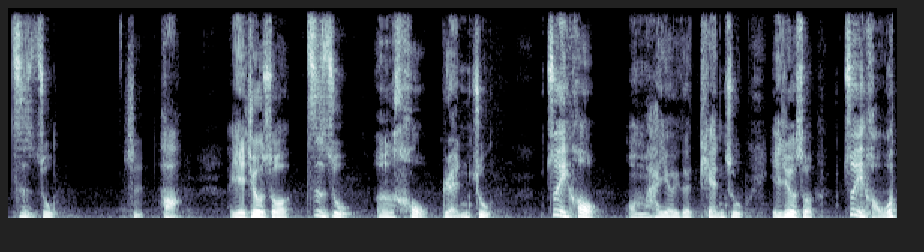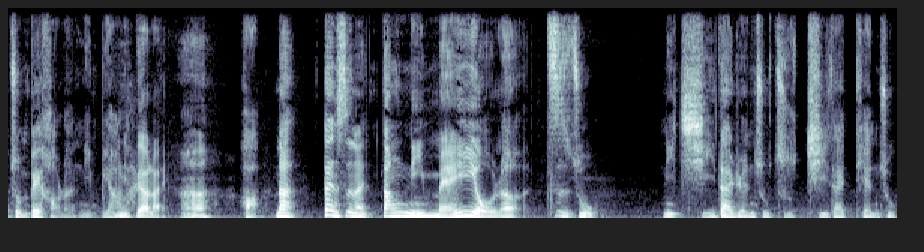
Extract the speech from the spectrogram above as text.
自助，是。哈，也就是说自助而后人助，最后我们还有一个天助，也就是说。最好我准备好了，你不要来，你不要来啊！好，那但是呢，当你没有了自助，你期待人助，只期待天助，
